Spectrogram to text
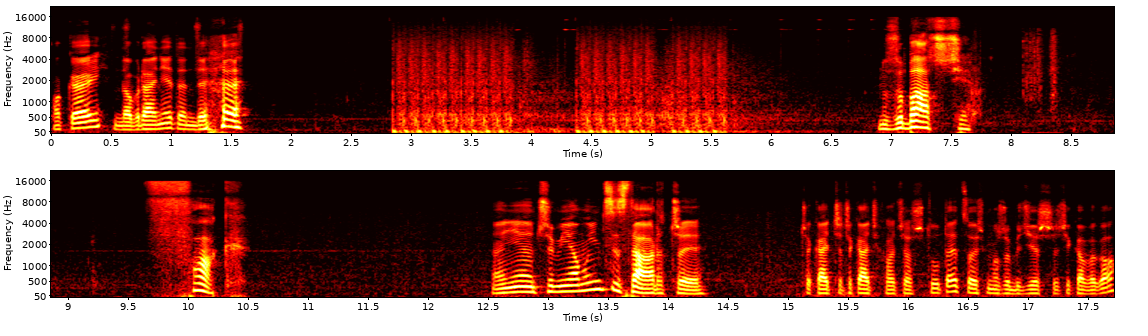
Okej, dobra, nie tędy. No zobaczcie. Fuck. Ja nie wiem, czy mi amunicji starczy. Czekajcie, czekajcie, chociaż tutaj coś może być jeszcze ciekawego.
